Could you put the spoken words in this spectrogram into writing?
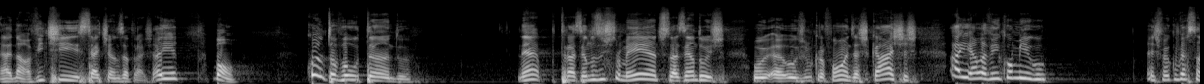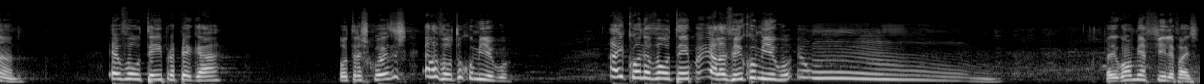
É, não, 27 anos atrás. Aí, bom, quando estou voltando, né, trazendo os instrumentos, trazendo os, eh, os microfones, as caixas, aí ela vem comigo. A gente foi conversando. Eu voltei para pegar outras coisas, ela voltou comigo. Aí quando eu voltei, ela veio comigo. Eu, hum... Faz igual minha filha faz.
